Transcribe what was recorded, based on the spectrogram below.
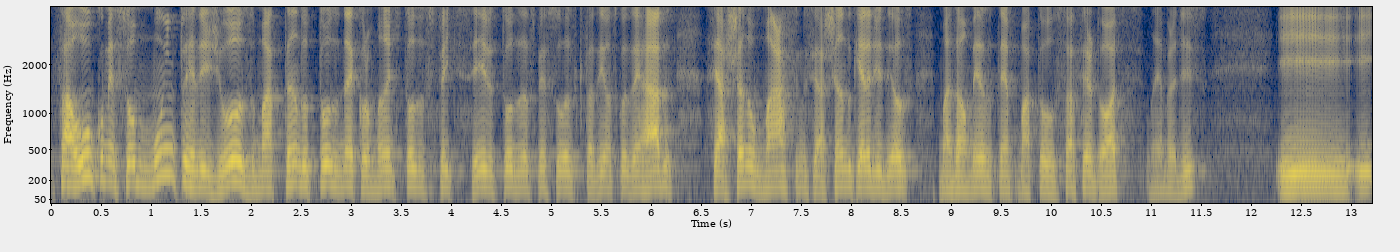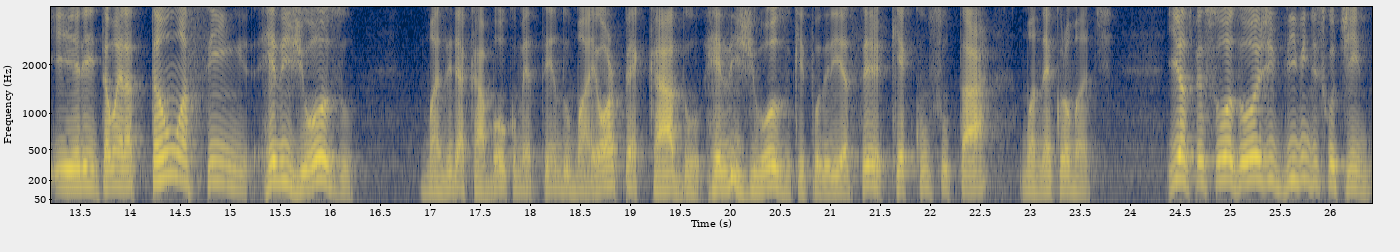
Saul começou muito religioso, matando todos os necromantes, todos os feiticeiros, todas as pessoas que faziam as coisas erradas, se achando o máximo, se achando que era de Deus, mas ao mesmo tempo matou os sacerdotes, lembra disso? E, e, e ele então era tão assim religioso, mas ele acabou cometendo o maior pecado religioso que poderia ser, que é consultar uma necromante. E as pessoas hoje vivem discutindo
